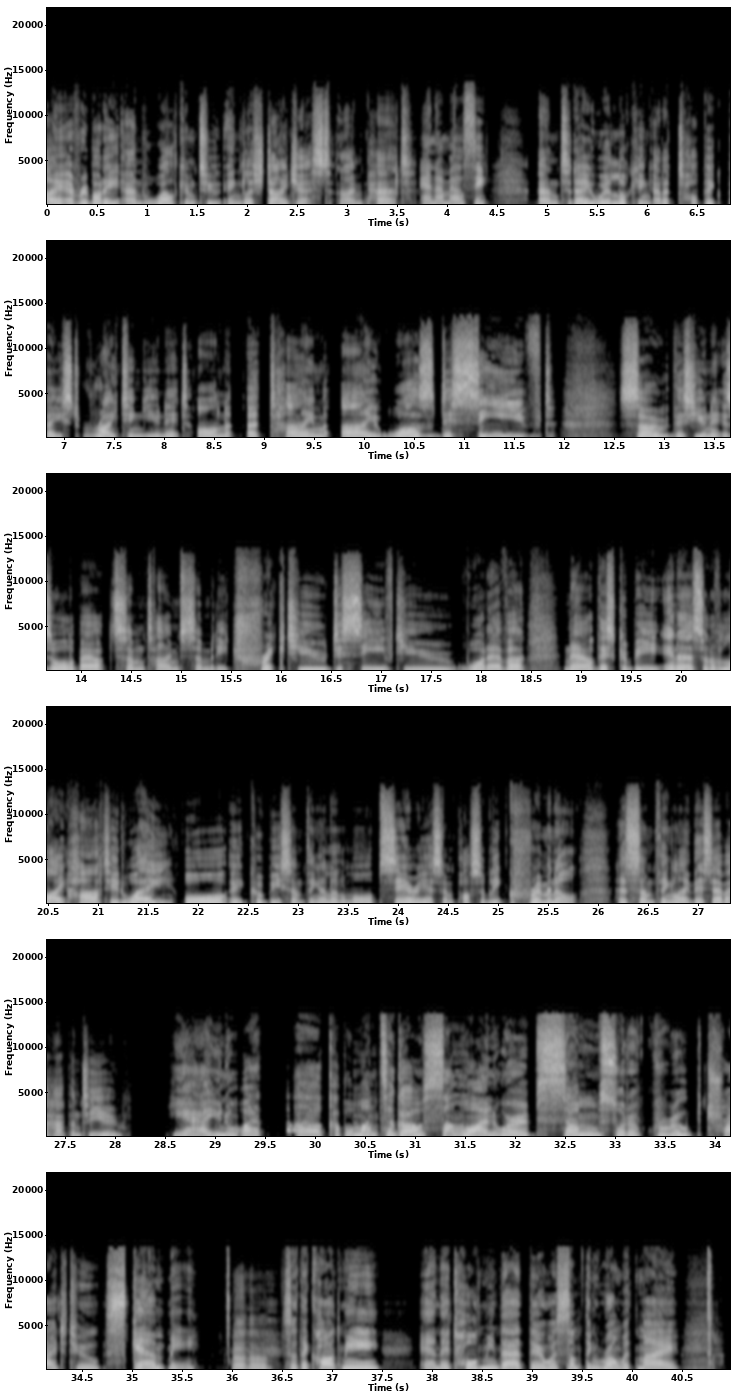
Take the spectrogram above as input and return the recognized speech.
Hi, everybody, and welcome to English Digest. I'm Pat. And I'm Elsie. And today we're looking at a topic based writing unit on a time I was deceived. So, this unit is all about sometimes somebody tricked you, deceived you, whatever. Now, this could be in a sort of light hearted way, or it could be something a little more serious and possibly criminal. Has something like this ever happened to you? Yeah, you know what? A couple months ago, someone or some sort of group tried to scam me. Uh huh. So they called me and they told me that there was something wrong with my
